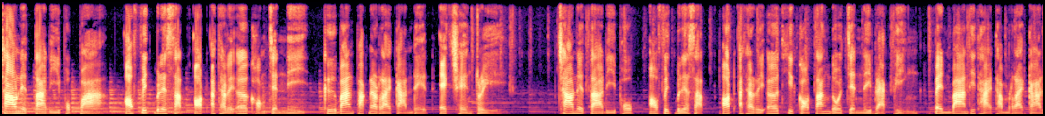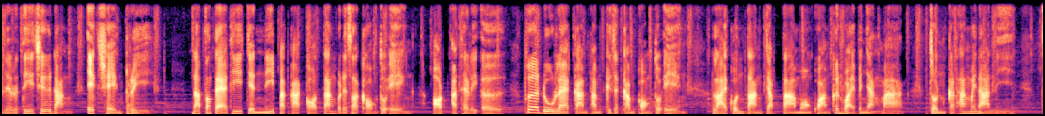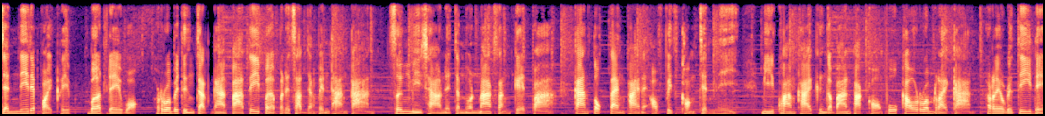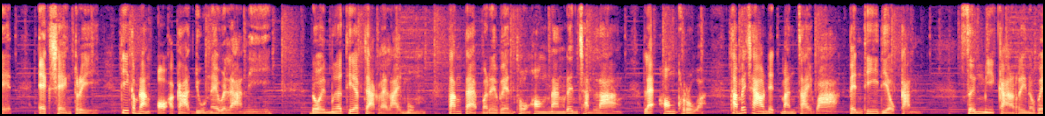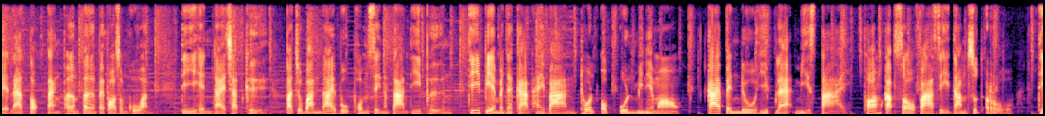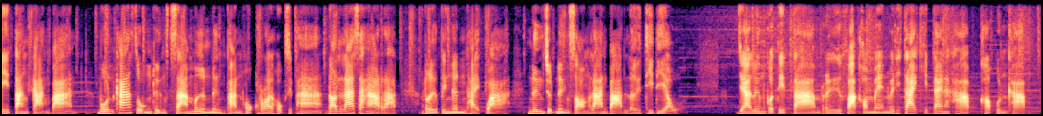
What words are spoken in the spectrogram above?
ชาวเน็ตตาดีพบว่า ออฟฟิศบริษัทออ t อั t เ l เ r อร์ของเจนนี่ คือบ้านพักในรายการเดท Exchange 3 ชาวเน็ตตาดีพบ ออฟฟิศบริษัทออ t อั t เ l เ r อร์ที่ก่อตั้งโดยเจนนี่แบล็กพิงเป็นบ้านที่ถ่ายทำรายการเรียลิตี้ชื่อดัง Exchange 3 นับตั้งแต่ที่เจนนี่ประกาศก่อตั้งบริษัทของตัวเองออ t อั t เ l เ r อร์เพื่อดูแลการทำกิจกรรมของตัวเอง หลายคนต่างจับตามองความเคลื่อนไหวเป็นอย่างมาก จนกระทั่งไม่นานนี้ เจนนี่ได้ปล่อยคลิป Birthday Walk รวมไปถึงจัดงานปาร์ตี้เปิดบริษัทอย่างเป็นทางการ ซึ่งมีชาวเน็ตจำนวนมากสังเกตว่า การตกแต่งภายในออฟฟิศของเจนนี่ มีความคล้ายคลึงกับบ้านพักของผู้เข้าร่วมรายการ Reality Date Exchange 3 ที่กำลังออกอากาศอยู่ในเวลานี้ โดยเมื่อเทียบจากหลาย ๆ มุม ตั้งแต่บริเวณโถงห้องนั่งเล่นชั้นล่าง และห้องครัว ทำให้ชาวเน็ตมั่นใจว่าเป็นที่เดียวกัน ซึ่งมีการรีโนเวทและตกแต่งเพิ่มเติมไปพอสมควร ที่เห็นได้ชัดคือ ปัจจุบันได้บุพรมสีน้ำตาลที่ผืน ที่เปลี่ยนบรรยากาศให้บ้าน โทนอบอุ่นมินิมอล กลายเป็นดูฮิปและมีสไตล์ พร้อมกับโซฟาสีดำสุดหรูที่ตั้งกลางบ้านมูลค่าสูงถึง 31,665 ดอลลาร์สหรัฐ หรือเป็นเงินไทยกว่า 1.12 ล้านบาทเลยทีเดียว อย่าลืมกดติดตามหรือฝากคอมเมนต์ไว้ที่ใต้คลิปได้นะครับ ขอบคุณครับ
